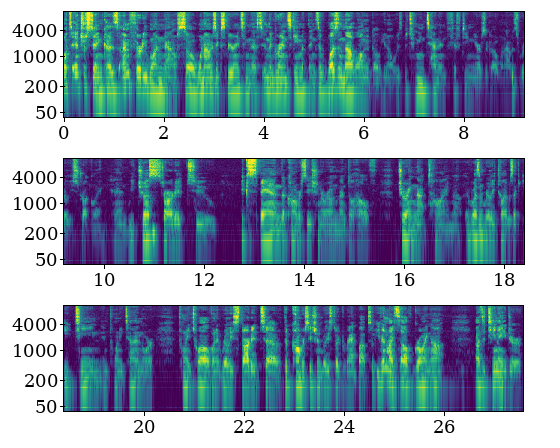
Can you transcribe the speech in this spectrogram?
Well, it's interesting because I'm 31 now. So when I was experiencing this, in the grand scheme of things, it wasn't that long ago. You know, it was between 10 and 15 years ago when I was really struggling. And we just started to expand the conversation around mental health during that time. Uh, it wasn't really till I was like 18 in 2010 or 2012 when it really started to, the conversation really started to ramp up. So even myself growing up as a teenager,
